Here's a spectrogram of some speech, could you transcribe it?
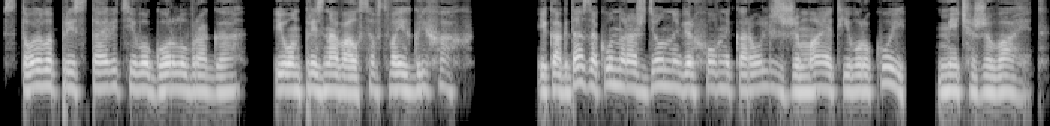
Стоило приставить его горлу врага, и он признавался в своих грехах. И когда законнорожденный верховный король сжимает его рукой, меч оживает.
